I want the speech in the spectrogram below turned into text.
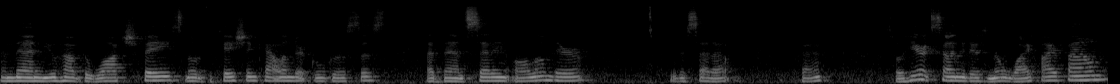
And then you have the watch face, notification calendar, Google Assist, advanced setting, all on there you to set up. Okay. So here it's telling me there's no Wi-Fi found.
